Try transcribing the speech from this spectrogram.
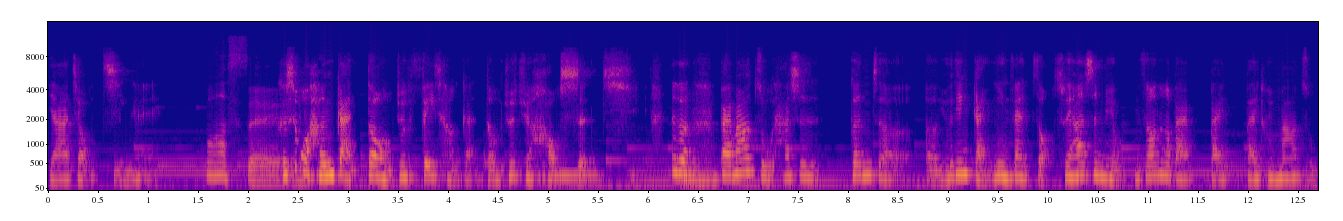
压脚金哎、欸，哇塞！可是我很感动，就非常感动，就觉得好神奇。嗯、那个白妈祖他是跟着呃有点感应在走，所以他是没有，你知道那个白白白臀妈祖。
